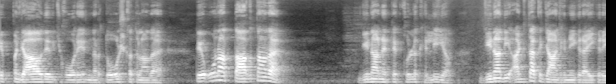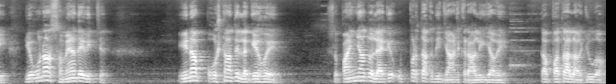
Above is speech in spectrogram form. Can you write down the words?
ਇਹ ਪੰਜਾਬ ਦੇ ਵਿੱਚ ਹੋ ਰਹੇ ਨਿਰਦੋਸ਼ ਕਤਲਾਂ ਦਾ ਹੈ ਤੇ ਉਹਨਾਂ ਤਾਕਤਾਂ ਦਾ ਜਿਨ੍ਹਾਂ ਨੇ ਤੇ ਖੁੱਲ੍ਹ ਖਿੱਲੀ ਆ, ਜਿਨ੍ਹਾਂ ਦੀ ਅੱਜ ਤੱਕ ਜਾਂਚ ਨਹੀਂ ਕਰਾਈ ਕਰੀ। ਜੇ ਉਹਨਾਂ ਸਮਿਆਂ ਦੇ ਵਿੱਚ ਇਹਨਾਂ ਪੋਸਟਾਂ ਤੇ ਲੱਗੇ ਹੋਏ ਸਿਪਾਹੀਆਂ ਤੋਂ ਲੈ ਕੇ ਉੱਪਰ ਤੱਕ ਦੀ ਜਾਂਚ ਕਰਾ ਲਈ ਜਾਵੇ, ਤਾਂ ਪਤਾ ਲੱਗ ਜੂਗਾ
